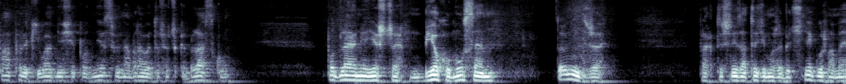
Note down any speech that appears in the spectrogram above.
papryki. Ładnie się podniosły, nabrały troszeczkę blasku. Podlałem je jeszcze biohumusem. To nic, że praktycznie za tydzień może być śnieg. Już mamy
